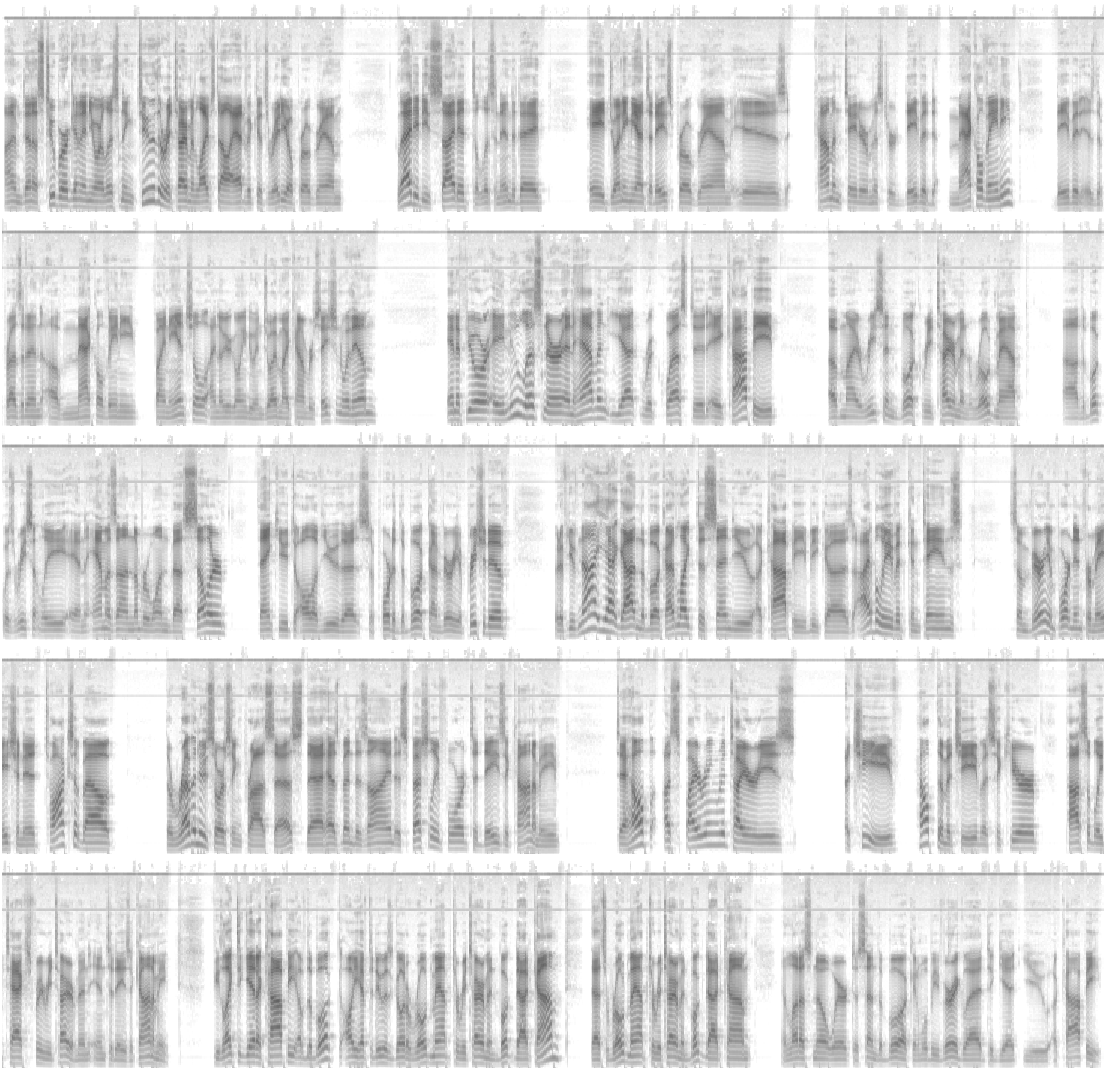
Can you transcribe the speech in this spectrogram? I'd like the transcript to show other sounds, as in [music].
I'm Dennis Tubbergen, and you are listening to the Retirement Lifestyle Advocates radio program. Glad you decided to listen in today. Hey, joining me on today's program is commentator Mr. David McAlvany. David is the president of McAlvany Financial. I know you're going to enjoy my conversation with him. And if you're a new listener and haven't yet requested a copy of my recent book, Retirement Roadmap, uh, the book was recently an Amazon number one bestseller. Thank you to all of you that supported the book. I'm very appreciative. But if you've not yet gotten the book, I'd like to send you a copy because I believe it contains some very important information. It talks about the revenue sourcing process that has been designed especially for today's economy to help aspiring retirees achieve, help them achieve a secure, possibly tax free retirement in today's economy. If you'd like to get a copy of the book, all you have to do is go to roadmaptoretirementbook.com. That's roadmaptoretirementbook.com and let us know where to send the book, and we'll be very glad to get you a copy.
